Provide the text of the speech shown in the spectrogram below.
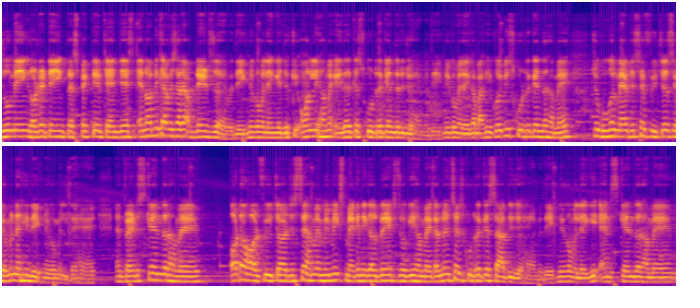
zooming rotating perspective changes and और भी काफ़ी सारे अपडेट्स जो है हमें देखने को मिलेंगे, जो कि ओनली हमें इधर के स्कूटर के अंदर जो है हमें देखने को मिलेगा। बाकी कोई भी स्कूटर के अंदर हमें, जो गूगल मैप जैसे फीचर्स है, हमें नहीं देखने को मिलते हैं। एंड फ्रेंड इसके अंदर हमें ऑटो हॉल फ्यूचर जिससे हमें मिमिक्स मैकेनिकल ब्रेक्स जो कि हमें कन्वेंशनल स्कूटर के साथ ही जो है हमें देखने को मिलेगी। एंड इसके अंदर हमें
